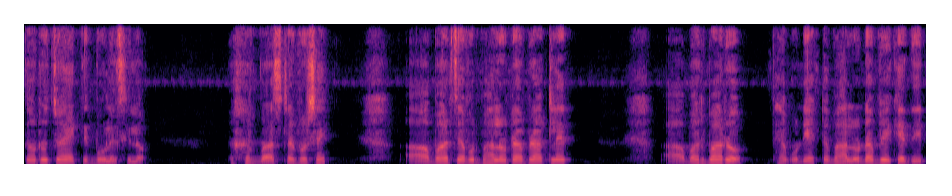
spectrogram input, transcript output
ধনঞ্জয় একদিন বলেছিল মাস্টারমশাই আমার যেমন ভালো নাম রাখলেন, আমার মারও তেমনই একটা ভালো নাম রেখে দিন।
